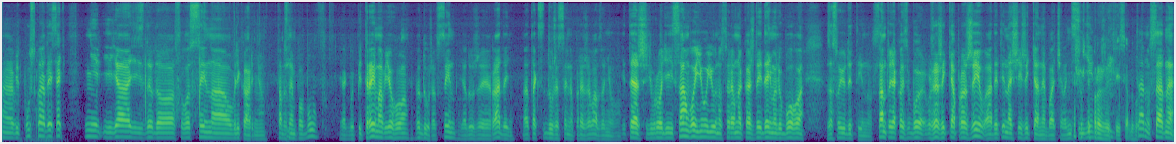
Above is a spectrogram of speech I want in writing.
е, відпустку на 10 днів, і я їздив до свого сина в лікарню. Там з ним побув, якби підтримав його. Дуже син, я дуже радий. Я так дуже сильно переживав за нього. І теж вроді і сам воюю, але все одно кожен день молю Бога за свою дитину. Сам то якось бо вже життя прожив, а дитина ще й життя не бачила. Ні сім'ї. прожив 50 років? Та ну все одне,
